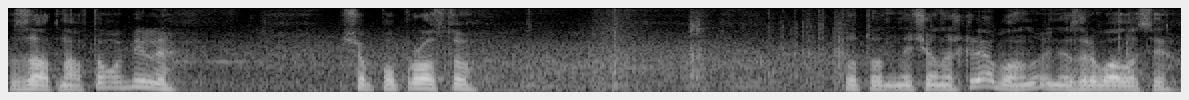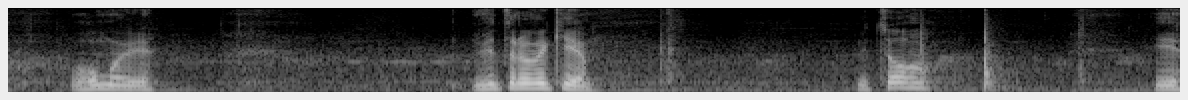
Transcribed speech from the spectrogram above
зад на автомобілі, щоб попросту тут нічого не шкрябало, ну і не зривалося гумові вітровики від цього і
